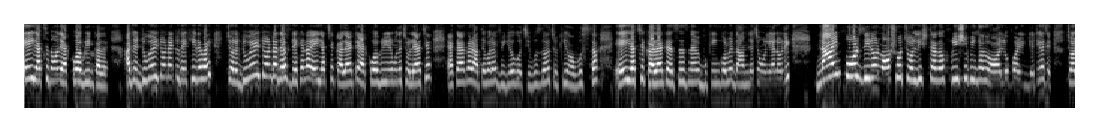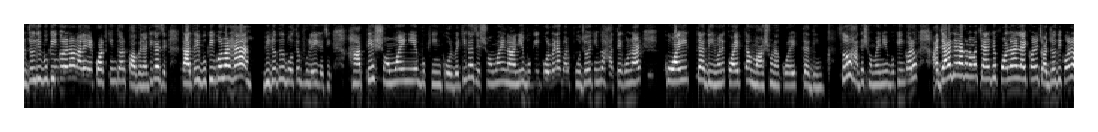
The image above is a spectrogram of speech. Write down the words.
এই যাচ্ছে তোমাদের অ্যাকোয়া গ্রিন কালার আচ্ছা ডুয়েল টোনটা একটু দেখিয়ে দে ভাই। চলো ডুয়েল টোনটা জাস্ট দেখে নাও, এই যাচ্ছে কালারটা অ্যাকোয়া গ্রিনের মধ্যে চলে আছে। একা একা রাতে বেলা ভিডিও করছি, বুঝতে পারছ কি অবস্থা? এই যাচ্ছে কালারটা এসএস নামে বুকিং করবে, দাম যাচ্ছে অনলি নাইন ফোর জিরো নশো চল্লিশ টাকা ফ্রি শিপিং হবে অল ওভার ইন্ডিয়া ঠিক আছে? চট জলদি বুকিং করে নাও, নাহলে এরপর কিন্তু আর পাবে না, ঠিক আছে? তাড়াতাড়ি বুকিং করবে হ্যাঁ ভিডিওতে বলতে ভুলেই গেছি। হাতে সময় নিয়ে বুকিং করবে, ঠিক আছে? সময় না নিয়ে বুকিং করবে না, কারণ পুজোয় কিন্তু হাতে গোনার কয়েকটা দিন মানে কয়েকটা মাসও না, কয়েকটা দিন। সো হাতে সময় নিয়ে বুকিং করো। আর যারা যারা এখন আমার চ্যানেলকে ফলো লাইক করে, চট জলদি করো।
